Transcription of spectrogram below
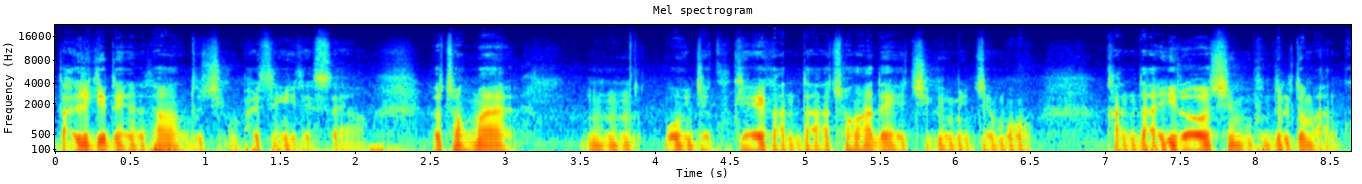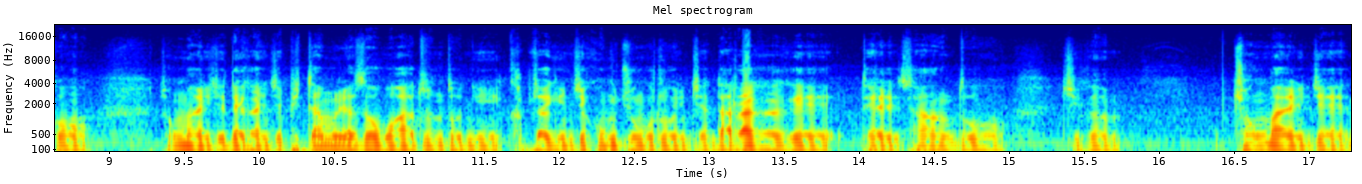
날리게 되는 상황도 지금 발생이 됐어요. 그래서 정말 음 뭐 이제 국회에 간다, 청와대에 지금 이제 뭐 간다 이러신 분들도 많고 정말 이제 내가 이제 피땀 흘려서 모아둔 돈이 갑자기 이제 공중으로 이제 날아가게 될 상황도 지금 정말 이제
